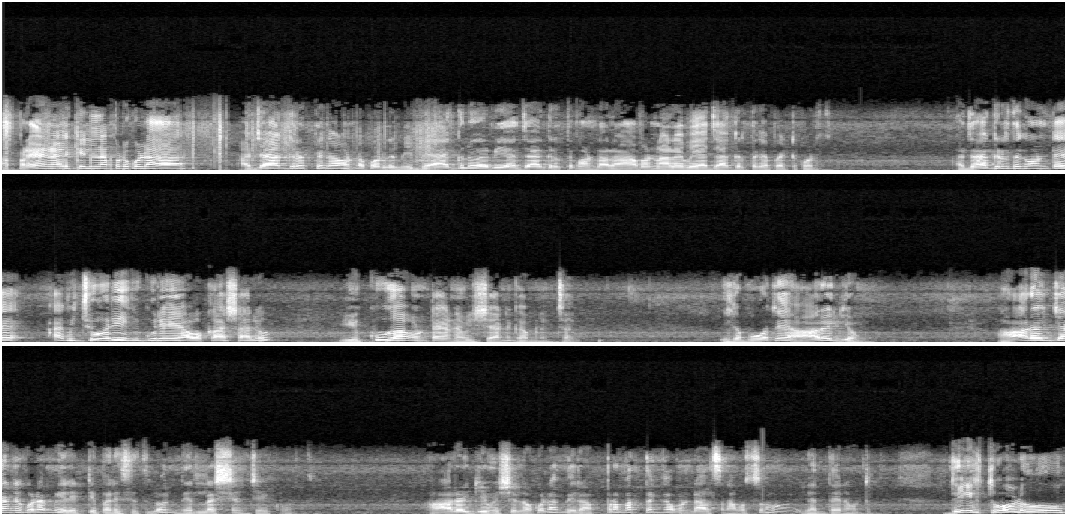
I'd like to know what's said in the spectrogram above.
ఆ ప్రయాణాలకు వెళ్ళినప్పుడు కూడా అజాగ్రత్తగా ఉండకూడదు. మీ బ్యాగులు అవి అజాగ్రత్తగా ఉండాలి. ఆభరణాలు అవి అజాగ్రత్తగా పెట్టకూడదు. అజాగ్రత్తగా ఉంటే అవి చోరీకి గురయ్యే అవకాశాలు ఎక్కువగా ఉంటాయన్న విషయాన్ని గమనించాలి. ఇకపోతే ఆరోగ్యం. ఆరోగ్యాన్ని కూడా మీరు ఎట్టి పరిస్థితుల్లో నిర్లక్ష్యం చేయకూడదు. ఆరోగ్యం విషయంలో కూడా మీరు అప్రమత్తంగా ఉండాల్సిన అవసరం ఎంతైనా ఉంటుంది. దీనికి తోడు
